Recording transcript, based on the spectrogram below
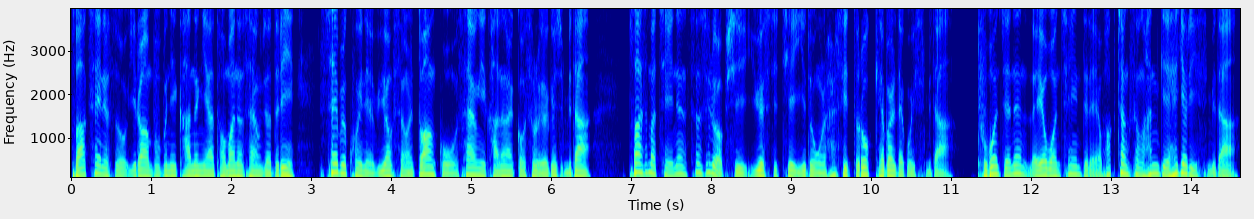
블록체인에서 이러한 부분이 가능해야 더 많은 사용자들이 스테이블 코인의 위험성을 떠안고 사용이 가능할 것으로 여겨집니다. 플라즈마 체인은 수수료 없이 USDT의 이동을 할 수 있도록 개발되고 있습니다. 두 번째는 레이어 1 체인들의 확장성 한계 해결이 있습니다.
